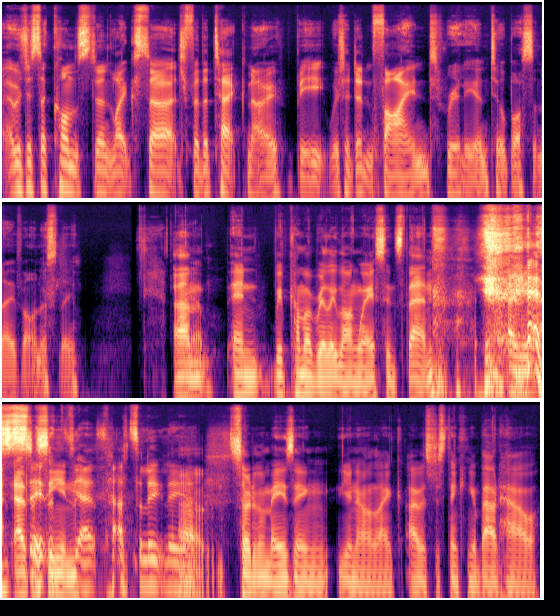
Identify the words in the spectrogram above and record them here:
it was just a constant like search for the techno beat, which I didn't find really until Bossa Nova, honestly. Um, and we've come a really long way since then. I mean, Yes, as a scene, Yes, absolutely. Yeah. um, sort of amazing. You know, like I was just thinking about how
